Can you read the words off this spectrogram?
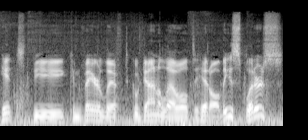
hit the conveyor lift, go down a level to hit all these splitters.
